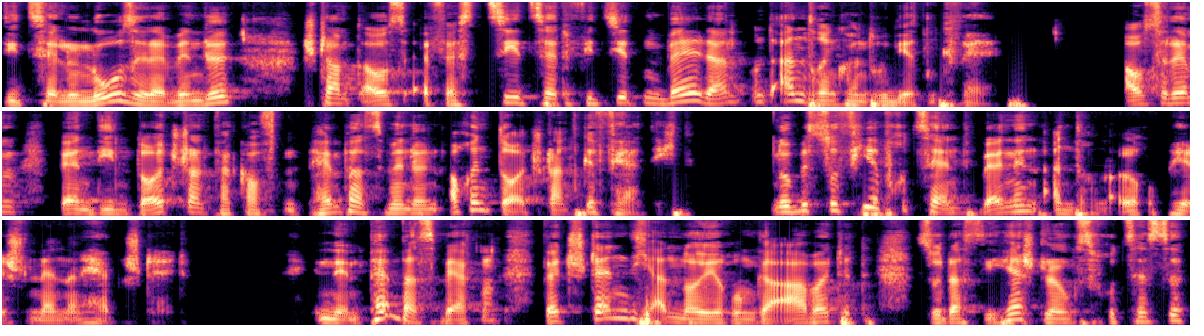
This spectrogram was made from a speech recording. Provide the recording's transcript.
die Zellulose der Windel stammt aus FSC-zertifizierten Wäldern und anderen kontrollierten Quellen. Außerdem werden die in Deutschland verkauften Pampers-Windeln auch in Deutschland gefertigt. Nur bis zu vier Prozent werden in anderen europäischen Ländern hergestellt. In den Pampers-Werken wird ständig an Neuerungen gearbeitet, sodass die Herstellungsprozesse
